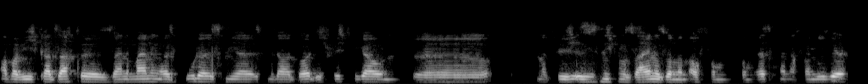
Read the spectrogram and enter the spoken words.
aber wie ich gerade sagte, seine Meinung als Bruder ist mir, ist mir da deutlich wichtiger und äh, natürlich ist es nicht nur seine, sondern auch vom, vom Rest meiner Familie,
